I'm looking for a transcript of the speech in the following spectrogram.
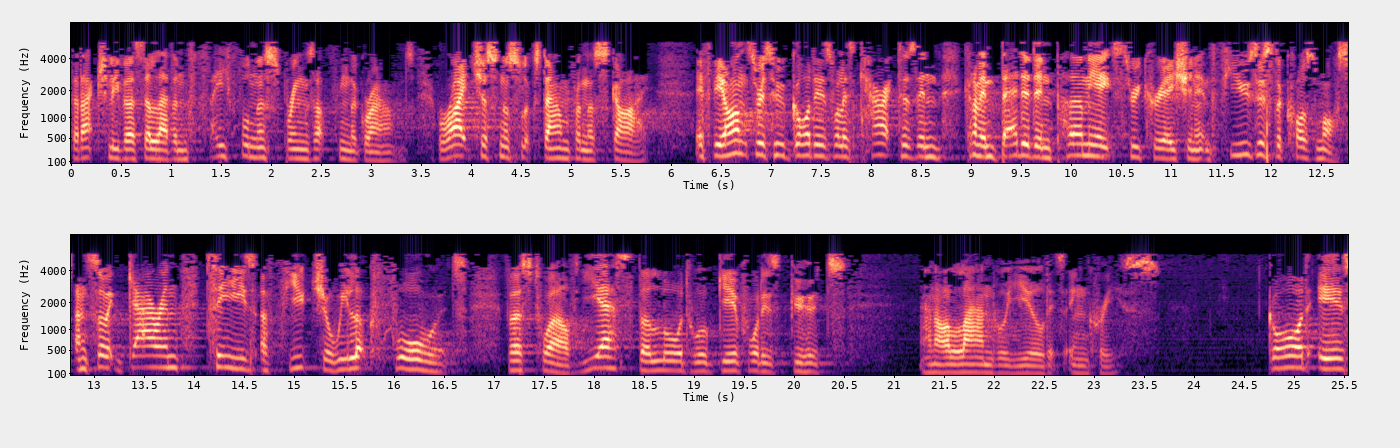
that actually, verse 11, faithfulness springs up from the ground, righteousness looks down from the sky. If the answer is who God is, well, his character's in, kind of embedded in, permeates through creation. It infuses the cosmos. And so it guarantees a future. We look forward. Verse 12. Yes, the Lord will give what is good, and our land will yield its increase. God is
